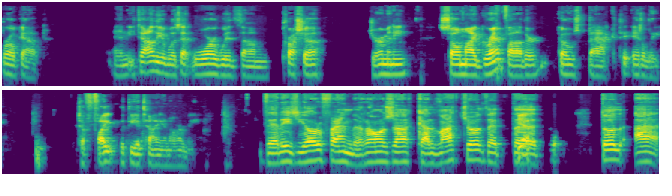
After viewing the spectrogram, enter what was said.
broke out, and Italia was at war with um, Prussia, Germany. So my grandfather goes back to Italy to fight with the Italian army. There is your friend Rosa Calvaccio that uh, Yeah. told uh,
